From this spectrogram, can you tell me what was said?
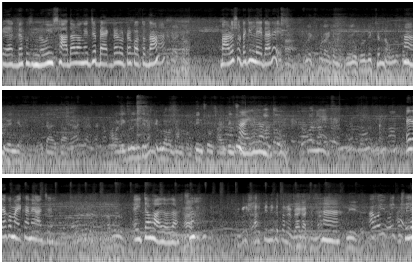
ব্যাগটা খুব সুন্দর। ওই সাদা রঙের যে ব্যাগটার ওটার কত দাম? বারোশো ওটা কি লেদারে হ্যাঁ সব হ্যাঁ। যদি নেন এগুলো আবার দাম কম। তিনশো সাড়ে তিনশো। না এগুলো না। এই দেখো এখানে আছে। হ্যাঁ এইটা ভালো লাগছে। হ্যাঁ শান্তিনিকেতনের ব্যাগ আছে না? হ্যাঁ। নিয়ে আসলে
